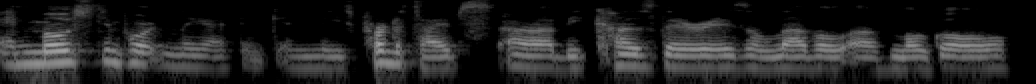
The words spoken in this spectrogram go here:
and most importantly, I think in these prototypes, uh, because there is a level of local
